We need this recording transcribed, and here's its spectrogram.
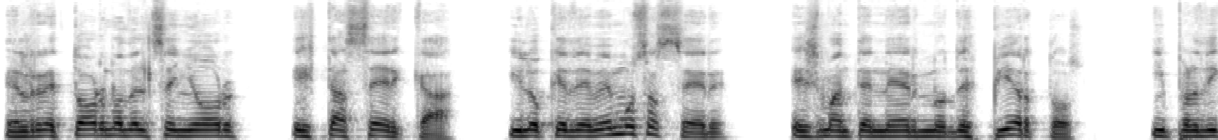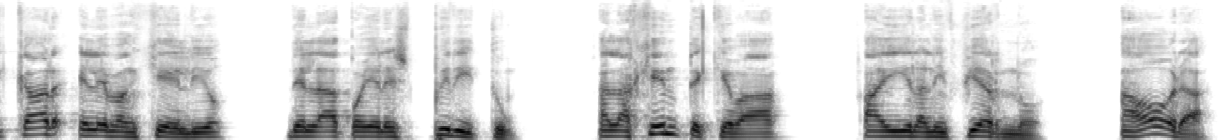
El retorno del Señor está cerca y lo que debemos hacer es mantenernos despiertos y predicar el Evangelio del agua y el Espíritu a la gente que va a ir al infierno. Ahora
